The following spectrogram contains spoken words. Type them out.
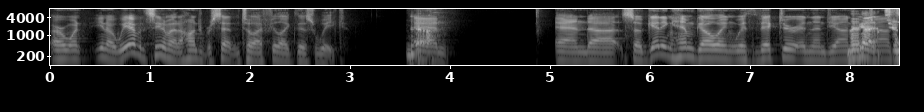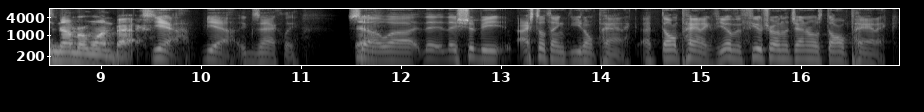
or when you know we haven't seen him at 100 percent until I feel like this week. Yeah. And and uh, so getting him going with Victor and then DeAndre they got Johnson. two number one backs. Yeah, yeah, exactly. So uh, they, they should be. I still think you don't panic. Uh, don't panic. If you have a future on the Generals, don't panic.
